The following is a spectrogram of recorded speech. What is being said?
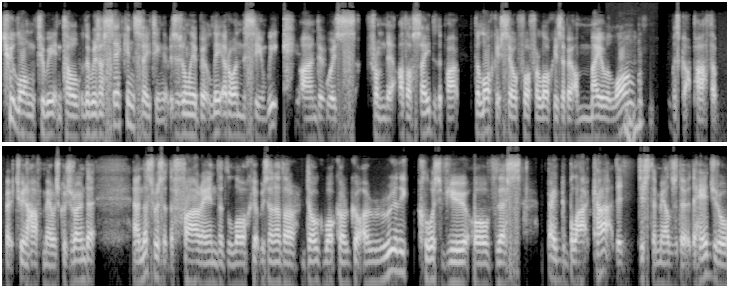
too long to wait until there was a second sighting. It was only about later on the same week, and it was from the other side of the park. The lock itself, Forfar Loch, is about a mile long. Mm-hmm. It's got a path of about two and a half miles goes around it. And this was at the far end of the lock. It was another dog walker got a really close view of this big black cat that just emerged out of the hedgerow.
